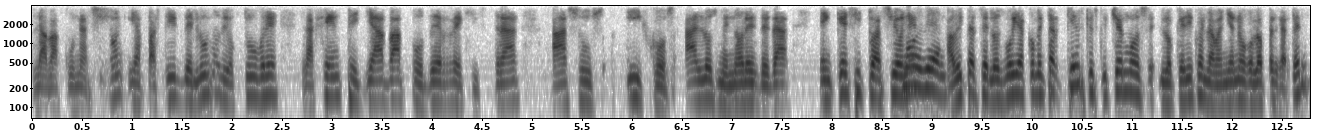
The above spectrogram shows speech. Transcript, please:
la vacunación y a partir del 1 de octubre la gente ya va a poder registrar a sus hijos, a los menores de edad en qué situaciones. Ahorita se los voy a comentar. ¿Quieres que escuchemos lo que dijo en la mañana Hugo López Gatel?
